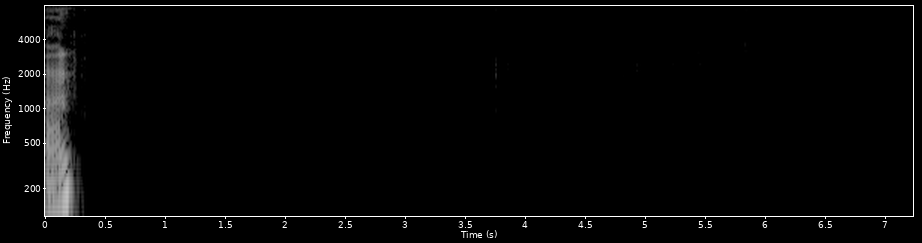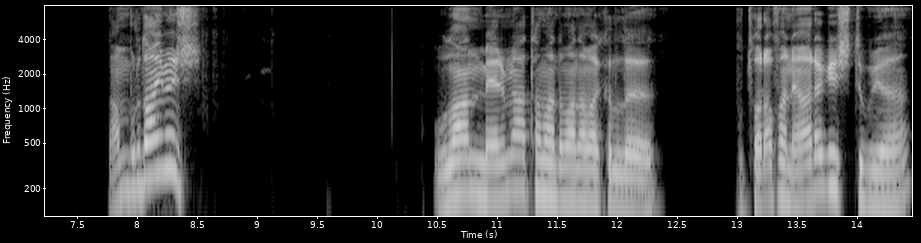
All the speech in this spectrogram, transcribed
Lan. Lan buradaymış. Ulan mermi atamadım adam akıllı. Bu tarafa ne ara geçti bu ya?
